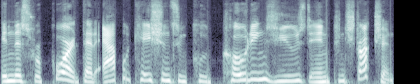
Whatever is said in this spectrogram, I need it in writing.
in this report that applications include coatings used in construction.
